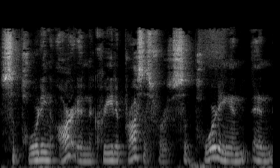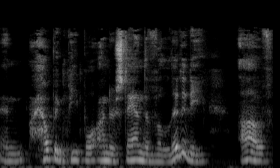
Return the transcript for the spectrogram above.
supporting art and the creative process for supporting and, and, and helping people understand the validity of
